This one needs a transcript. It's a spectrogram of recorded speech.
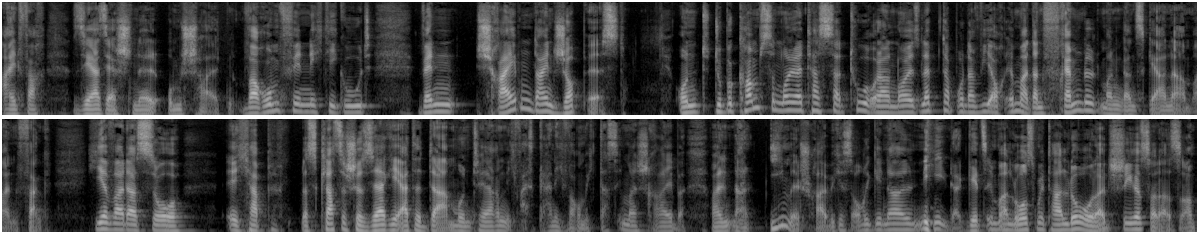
einfach sehr, sehr schnell umschalten. Warum finde ich die gut? Wenn Schreiben dein Job ist, und du bekommst eine neue Tastatur oder ein neues Laptop oder wie auch immer, dann fremdelt man ganz gerne am Anfang. Hier war das so, ich habe das klassische, sehr geehrte Damen und Herren, ich weiß gar nicht, warum ich das immer schreibe, weil eine E-Mail schreibe ich das Original nie. Da geht es immer los mit Hallo oder Cheers oder so.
